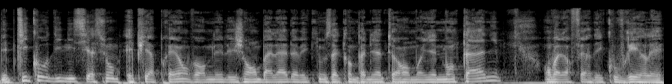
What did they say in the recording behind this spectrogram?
des petits cours d'initiation. Et puis après, on va emmener les gens en balade avec nos accompagnateurs en moyenne montagne. On va leur faire découvrir les,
